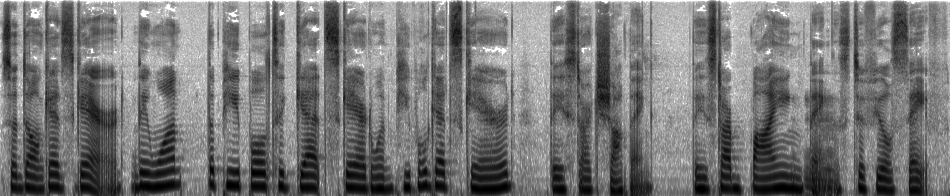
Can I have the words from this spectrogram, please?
So don't get scared. They want the people to get scared. When people get scared, they start shopping, they start buying mm-hmm. things to feel safe.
